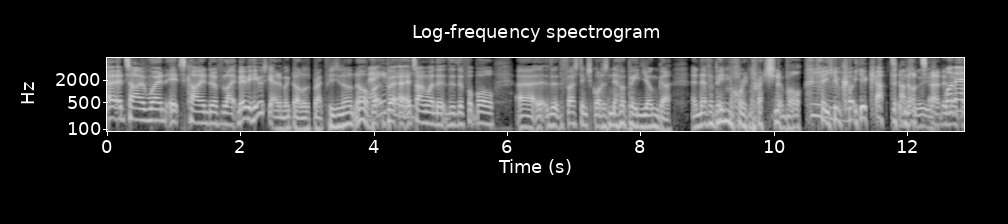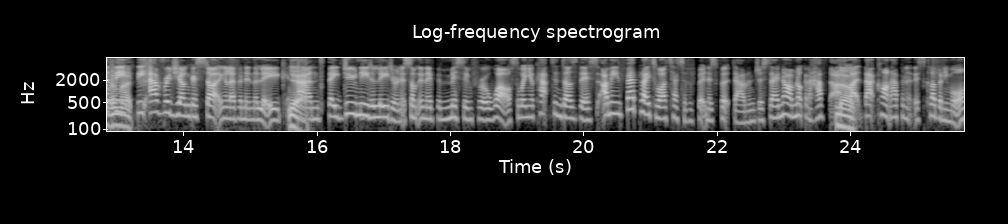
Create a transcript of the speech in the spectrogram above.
at a time when it's kind of like maybe he was getting a McDonald's breakfast. You don't know, but but at a time where the the, the football uh, the, the first team squad has never been younger and never been more impressionable. that you've got your captain Absolutely. not turning Mm. Well, they're for the, the, the average youngest starting 11 in the league, Yeah. and they do need a leader, and it's something they've been missing for a while. So when your captain does this, I mean, fair play to Arteta for putting his foot down and just saying, no, I'm not going to have that. No. Like, that can't happen at this club anymore.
